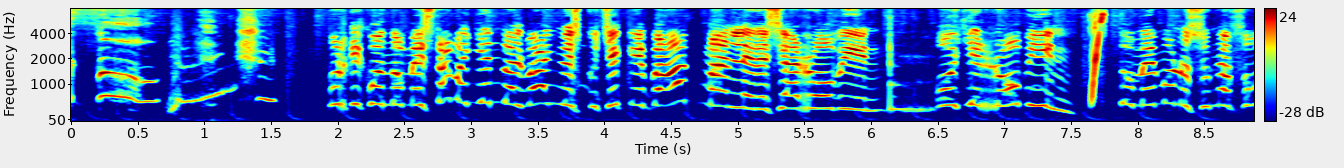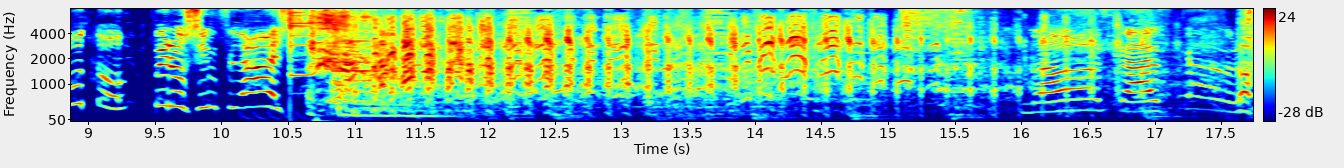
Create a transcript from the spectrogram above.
eso? Porque cuando me estaba yendo al baño escuché que Batman le decía a Robin. Oye, Robin, tomémonos una foto, pero sin flash. No, seas cabrón.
